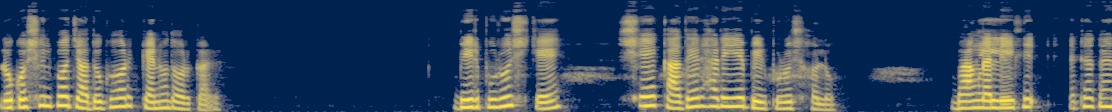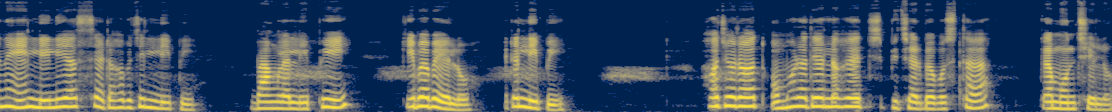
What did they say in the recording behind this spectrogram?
লোকশিল্প জাদুঘর কেন দরকার? বীরপুরুষকে সে কাদের হারিয়ে বীরপুরুষ হলো? বাংলা লিপি এটা এখানে লিলি আসছে? এটা হবে যে লিপি। বাংলা লিপি কীভাবে এলো? এটা লিপি। হজরত ওমর আদি আল্লাহের বিচার ব্যবস্থা কেমন ছিল?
